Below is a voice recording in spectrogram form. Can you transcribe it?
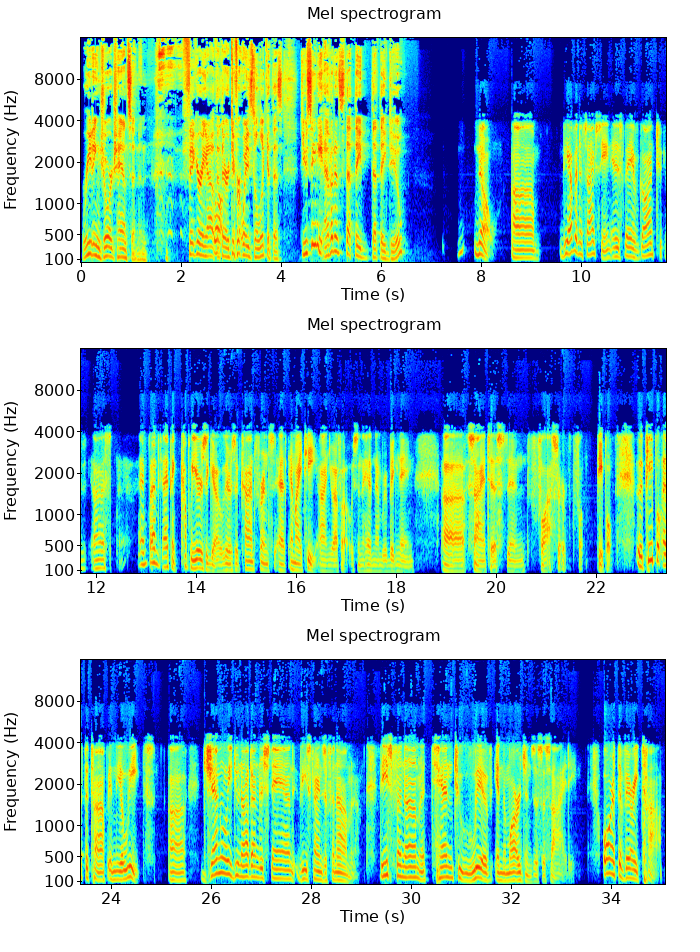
reading George Hansen and figuring out well, that there are different ways to look at this. Do you see any evidence that they that they do? No. Um, the evidence I've seen is they have gone to. Uh, I think a couple years ago, there's a conference at MIT on UFOs, and they had a number of big name uh, scientists and philosopher people. The people at the top in the elites uh, generally do not understand these kinds of phenomena. These phenomena tend to live in the margins of society or at the very top.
